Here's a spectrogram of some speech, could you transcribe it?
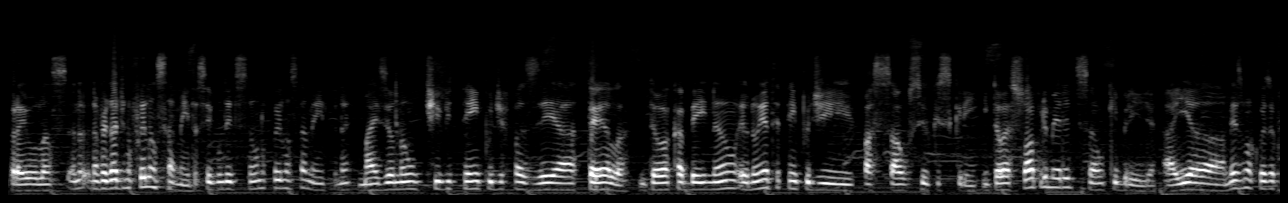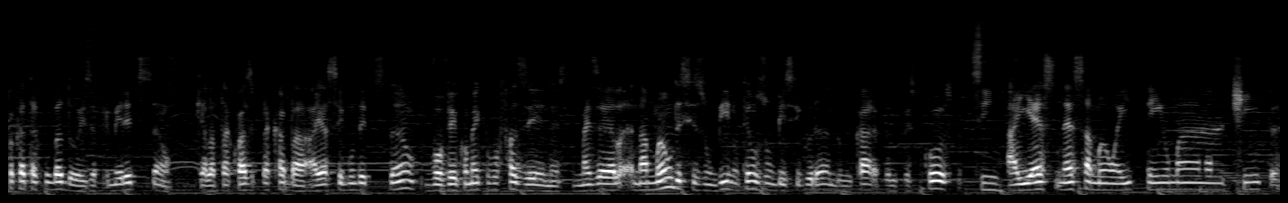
para eu lançar, na na verdade não foi lançamento, a segunda edição não foi lançamento, né? Mas eu não tive tempo de fazer a tela, então eu acabei não, eu não ia ter tempo de passar o silk screen. Então é só a primeira edição que brilha. Aí a mesma coisa com a Catacumba 2, a primeira edição que ela tá quase para acabar. Aí a segunda edição, vou ver como é que eu vou fazer, né? Mas ela, na mão desse zumbi, não tem um zumbi segurando o cara pelo pescoço? Sim. Aí essa- nessa mão aí tem uma tinta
